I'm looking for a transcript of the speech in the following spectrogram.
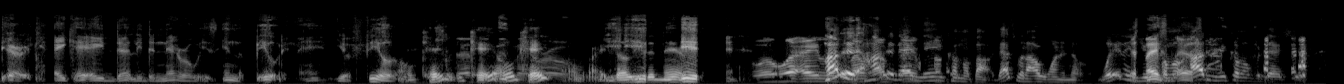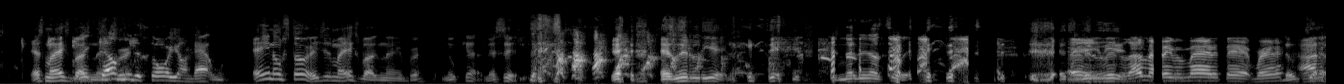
Derek, aka Dudley Dinero, is in the building, man. You feel Okay, okay, okay. Nero. All right, Yeah, Dudley Dinero. Well, well, hey, How did I'm- how I'm- did hey, that name come about? That's what I want to know. Where did That's you come up? How did you come up with that shit? That's my Xbox Like, name, tell bro. me the story on that one. Ain't no story. It's just my Xbox name, bro. No cap. That's it. That's literally it. There's nothing else to it. Hey, listen, it. I'm not even mad at that, bro. No cap.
